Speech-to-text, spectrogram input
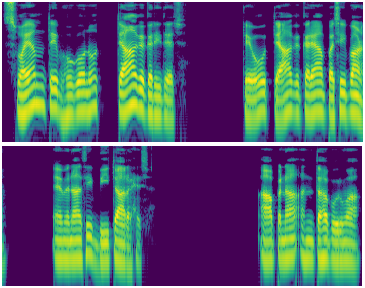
સ્વયં તે ભોગોનો ત્યાગ કરી દે છે. તેઓ ત્યાગ કર્યા પછી પણ એમનાથી બીતા રહે છે. આપના અંતઃપુરમાં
